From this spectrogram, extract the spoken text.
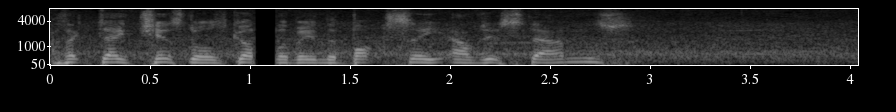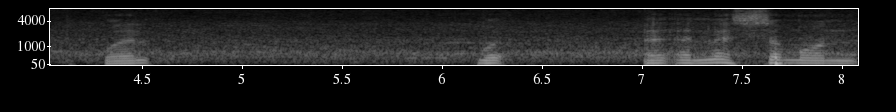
I think Dave Chisnall's got to be in the box seat as it stands. Well, well uh, unless someone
